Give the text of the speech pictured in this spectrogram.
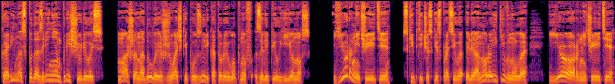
Карина с подозрением прищурилась. Маша надула из жвачки пузырь, который, лопнув, залепил ее нос. «Ёрничаете?» — скептически спросила Элеонора и кивнула. «Ёрничаете.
